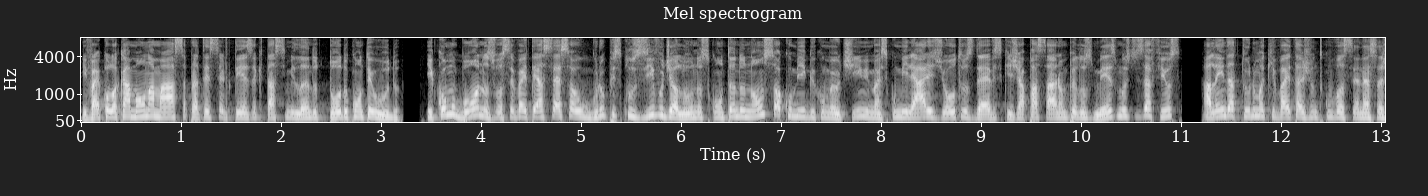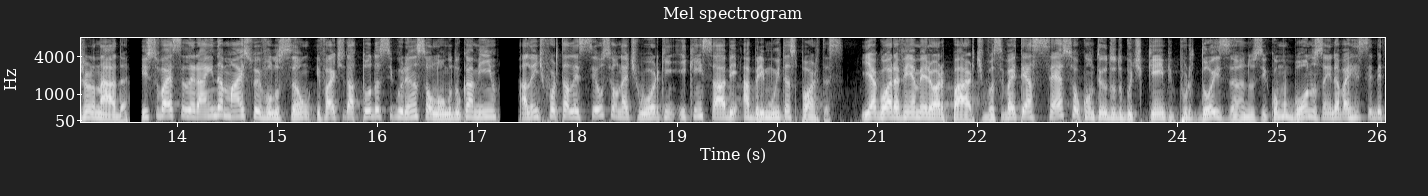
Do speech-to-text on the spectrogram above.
e vai colocar a mão na massa para ter certeza que está assimilando todo o conteúdo. E como bônus, você vai ter acesso ao grupo exclusivo de alunos, contando não só comigo e com meu time, mas com milhares de outros devs que já passaram pelos mesmos desafios, além da turma que vai estar junto com você nessa jornada. Isso vai acelerar ainda mais sua evolução e vai te dar toda a segurança ao longo do caminho, além de fortalecer o seu networking e, quem sabe, abrir muitas portas. E agora vem a melhor parte: você vai ter acesso ao conteúdo do Bootcamp por dois anos, e como bônus ainda vai receber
